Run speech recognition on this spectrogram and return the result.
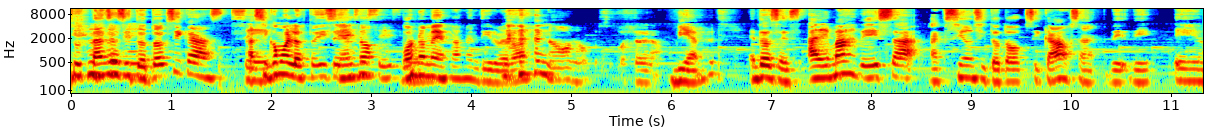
sustancias citotóxicas? Sí. Así como lo estoy diciendo, sí, sí, sí. vos no me dejas mentir, ¿verdad? no, no, por supuesto que no. Bien. Entonces, además de esa acción citotóxica, o sea, de, de, eh,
